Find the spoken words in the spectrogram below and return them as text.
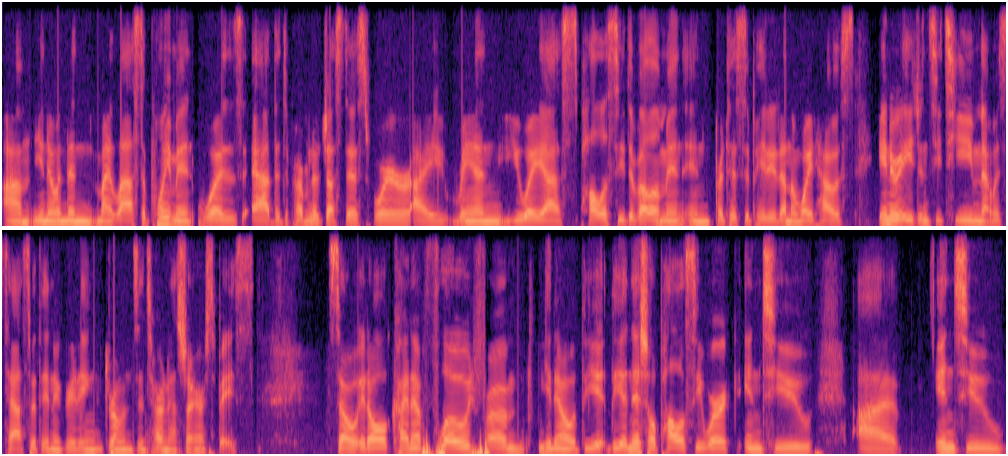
um, you know, and then my last appointment was at the Department of Justice, where I ran UAS policy development and participated on the White House interagency team that was tasked with integrating drones into our national airspace. So it all kind of flowed from you know the the initial policy work into uh, into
